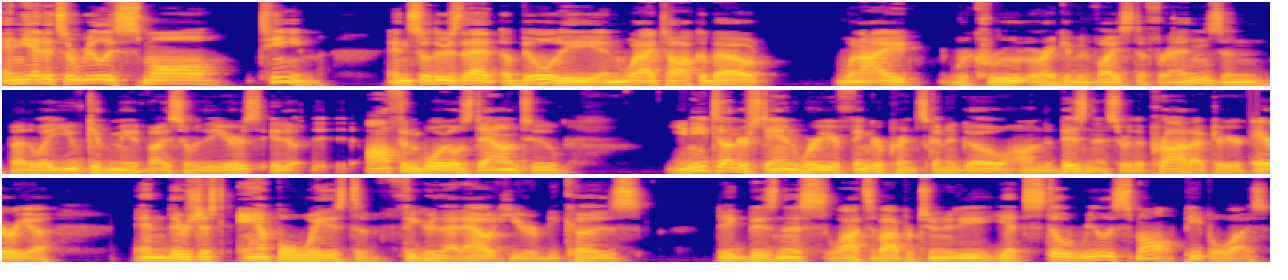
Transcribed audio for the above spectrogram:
And yet it's a really small team. And so there's that ability, and what I talk about when I recruit or I give advice to friends, and by the way, you've given me advice over the years, it, it often boils down to you need to understand where your fingerprint's going to go on the business or the product or your area. And there's just ample ways to figure that out here because big business, lots of opportunity, yet still really small people wise.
